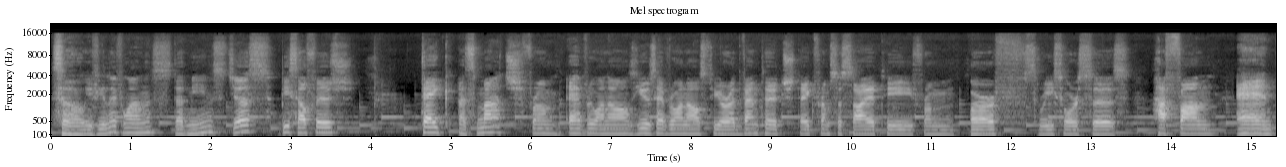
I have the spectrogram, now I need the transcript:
so if you live once, that means just be selfish, take as much from everyone else, use everyone else to your advantage, take from society, from Earth's resources, have fun, and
